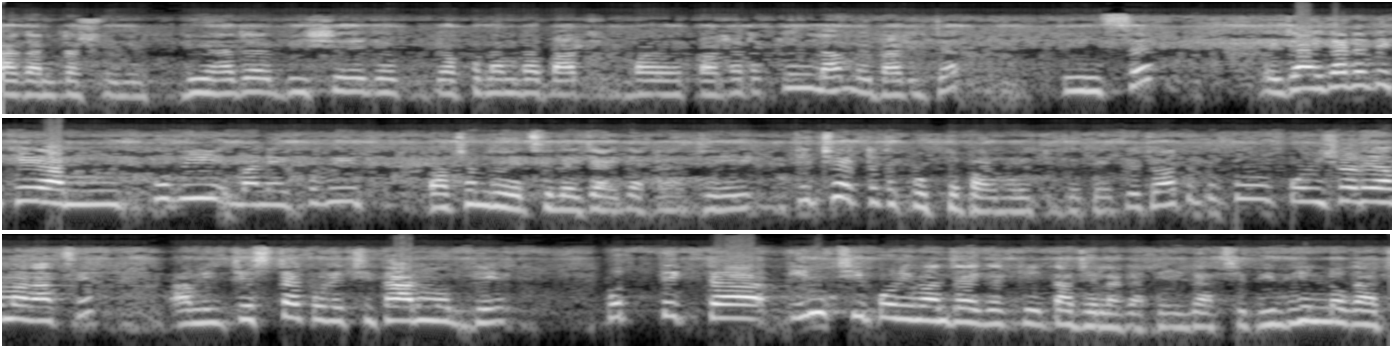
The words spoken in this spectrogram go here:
বাগানটা শুরু। দুই হাজার বিশে যখন আমরা বাসাটা কিনলাম এই বাড়িটা কিনছে এই জায়গাটা দেখে আমি খুবই মানে খুবই পছন্দ হয়েছিল এই জায়গাটা, যে কিছু একটা তো করতে পারব এটুকুতে তো যতটুকু পরিসরে আমার আছে, আমি চেষ্টা করেছি তার মধ্যে প্রত্যেকটা ইঞ্চি পরিমাণ জায়গাকে কাজে লাগাতে। এই গাছে বিভিন্ন গাছ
